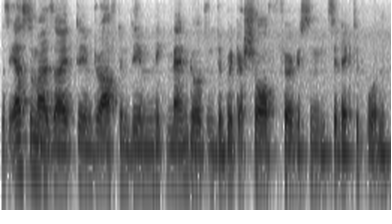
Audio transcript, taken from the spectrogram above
Das erste Mal seit dem Draft, in dem Nick Mangold und DeBricker Shaw Ferguson selected wurden.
